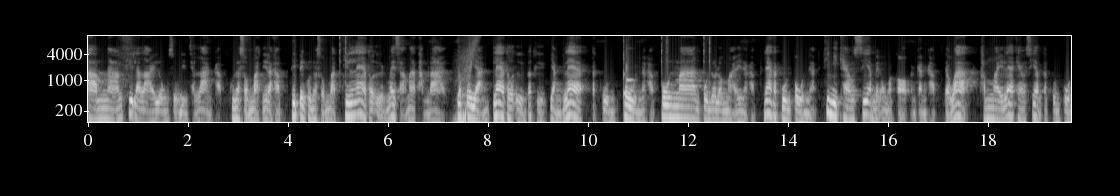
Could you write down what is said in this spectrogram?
ตามน้ำที่ละลายลงสู่ดินชั้นล่างครับ คุณสมบัตินี่แหละครับ ที่เป็นคุณสมบัติที่แร่ตัวอื่นไม่สามารถทำได้ ยกตัวอย่างแร่ตัวอื่นก็คืออย่างแร่ตระกูลปูนนะครับ ปูนมานปูนโดโลไมต์นะครับแร่ตระกูลปูนเนี่ยที่มีแคลเซียมเป็นองค์ประกอบเหมือนกันครับ แต่ว่า ทำไมแร่แคลเซียมตระกูลปูน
